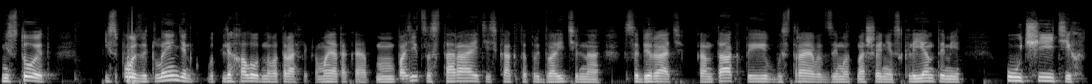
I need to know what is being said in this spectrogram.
не стоит использовать лендинг вот для холодного трафика. Моя такая позиция. Старайтесь как-то предварительно собирать контакты, выстраивать взаимоотношения с клиентами – учить их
